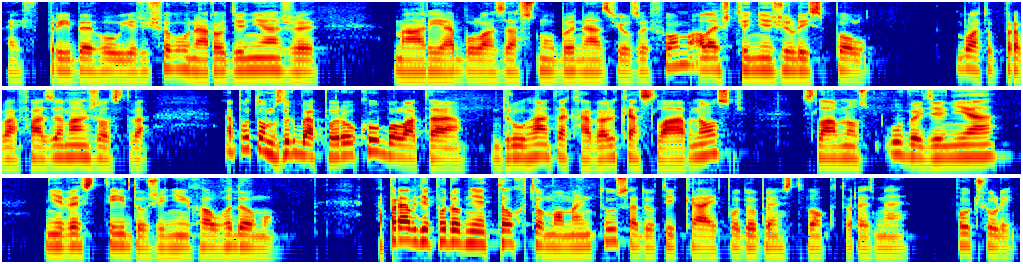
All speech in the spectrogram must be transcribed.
aj v príbehu Ježišovho narodenia, že Mária bola zasnúbená s Jozefom, ale ešte nežili spolu. Bola to prvá fáza manželstva. A potom zhruba po roku bola tá druhá taká veľká slávnosť, slávnosť uvedenia nevesty do ženichovho domu. A pravdepodobne tohto momentu sa dotýka aj podobenstvo, ktoré sme počuli.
